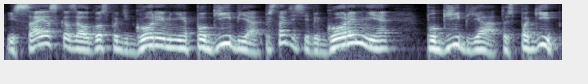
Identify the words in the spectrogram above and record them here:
Исайя сказал, Господи, горе мне, погиб я. Представьте себе, горе мне, погиб я, то есть погиб,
